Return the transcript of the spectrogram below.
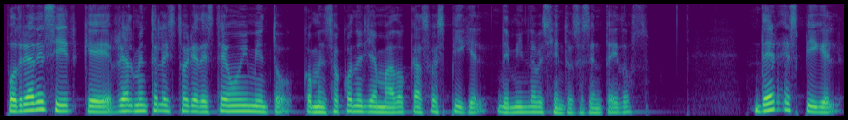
Podría decir que realmente la historia de este movimiento comenzó con el llamado caso Spiegel de 1962. Der Spiegel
